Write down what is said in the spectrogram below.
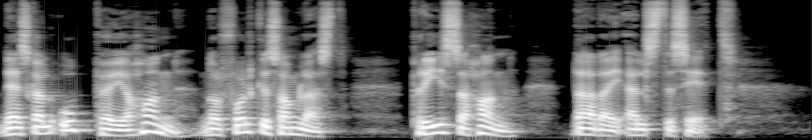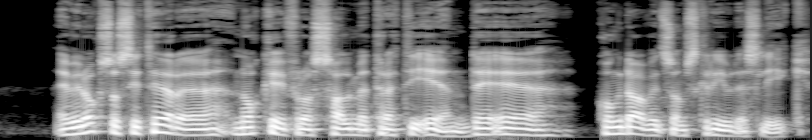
De skal opphøye Han når folket samles, prise Han der de eldste sit. Jeg vil også sitere noe fra Salme 31. Det er kong David som skriver det slik.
